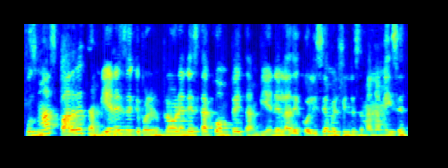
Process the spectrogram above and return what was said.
pues más padre también es de que, por ejemplo, ahora en esta compe, también en la de Coliseum el fin de semana me dicen,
